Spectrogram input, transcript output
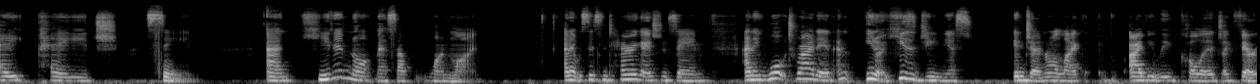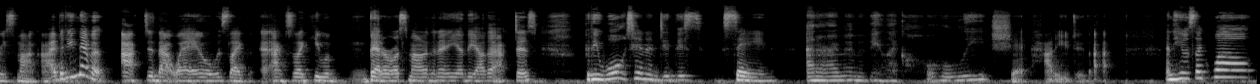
eight page scene. And he did not mess up one line. And it was this interrogation scene and he walked right in. And, you know, he's a genius in general, like Ivy League college, like very smart guy, but he never acted that way or was like acted like he were better or smarter than any of the other actors. But he walked in and did this scene. And I remember being like, holy shit, how do you do that? And he was like, well,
